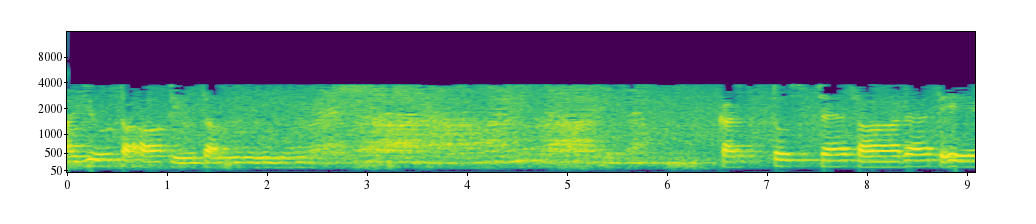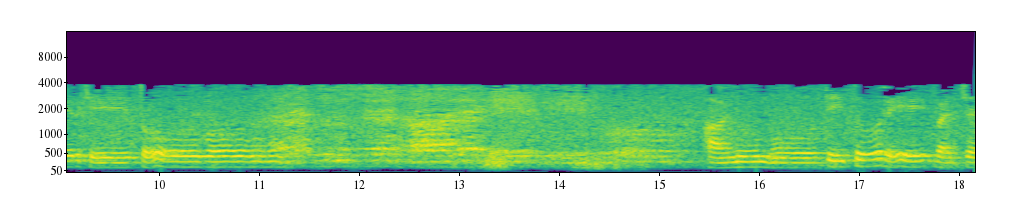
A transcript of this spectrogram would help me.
अयुतायुतम् कर्तुश्च सारथेर्हेतोः अनुमोदितुरेव च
